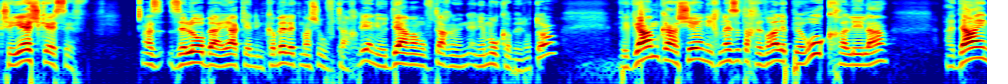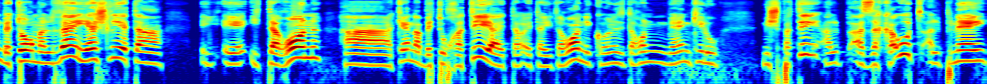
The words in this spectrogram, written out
כשיש כסף, אז זה לא בעיה, כי אני מקבל את מה שהובטח לי, אני יודע מה מובטח לי, אני אמור לקבל אותו. וגם כאשר נכנסת החברה לפירוק, חלילה, עדיין בתור מלווה יש לי את היתרון, ה, כן, הבטוחתי, היתר, את היתרון, אני קורא לזה יתרון מעין כאילו משפטי, על הזכאות על פני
